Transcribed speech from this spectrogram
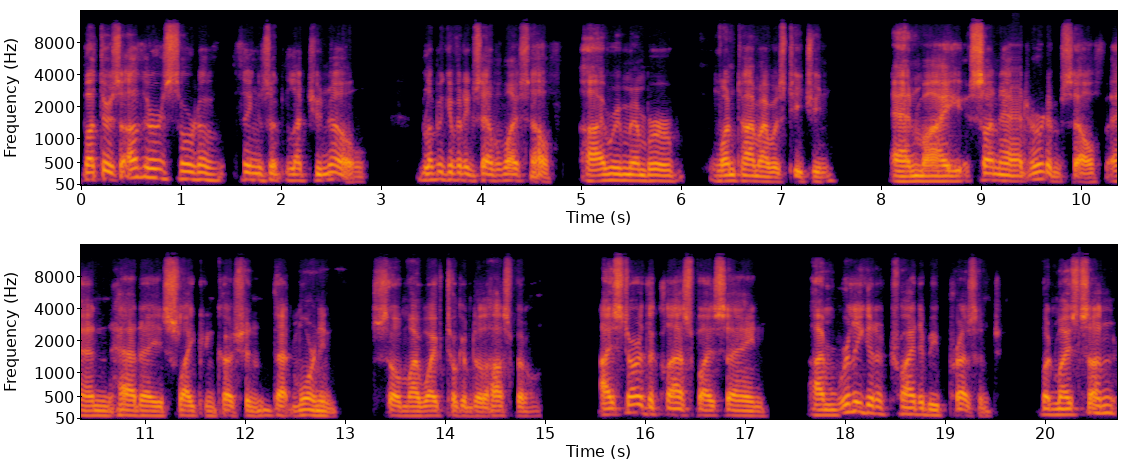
But there's other sort of things that let you know let me give an example myself. I remember one time I was teaching, and my son had hurt himself and had a slight concussion that morning. So my wife took him to the hospital. I started the class by saying, I'm really going to try to be present, but my son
